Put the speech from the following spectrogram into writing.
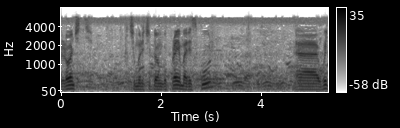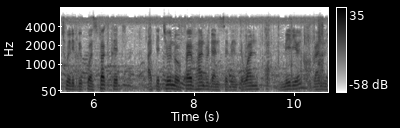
launched Chimurichidongo Primary School, uh, which will be constructed at the tune of 571 million Ugandan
